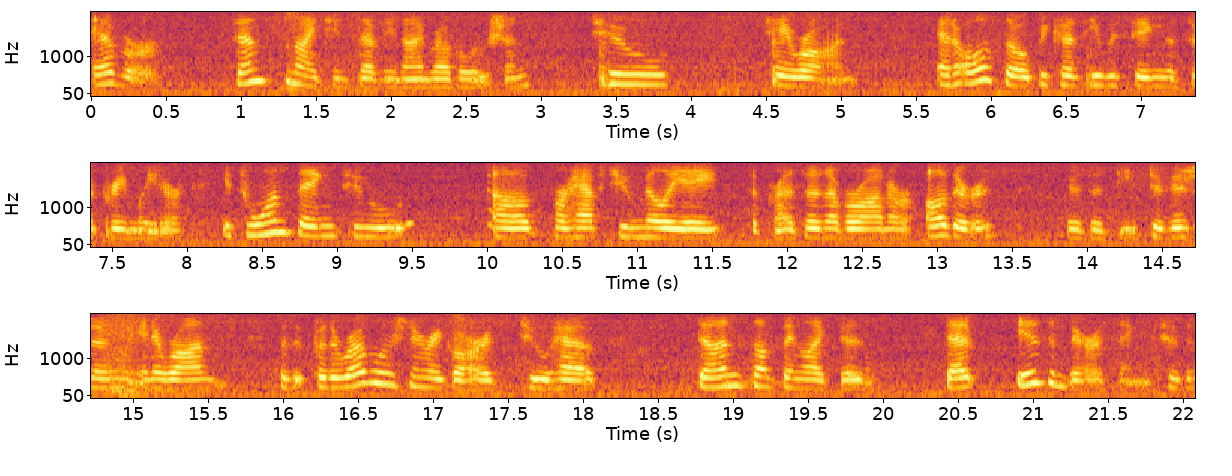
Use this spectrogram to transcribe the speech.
ever since the 1979 revolution to Tehran, and also because he was seeing the supreme leader. It's one thing to uh, perhaps humiliate the president of Iran or others. There's a deep division in Iran. For the, for the Revolutionary Guards to have done something like this that is embarrassing to the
